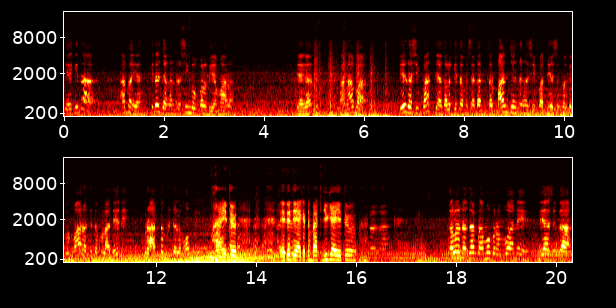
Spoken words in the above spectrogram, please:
ya kita apa ya kita jangan tersinggung kalau dia marah. Ya kan? Karena apa? Dia udah sifatnya. Kalau kita misalkan terpancing dengan sifat dia sebagai pemarah kita meladeni berantem di dalam mobil. Nah itu itu tidak ketebak juga itu. Kalau datang tamu perempuan nih dia suka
